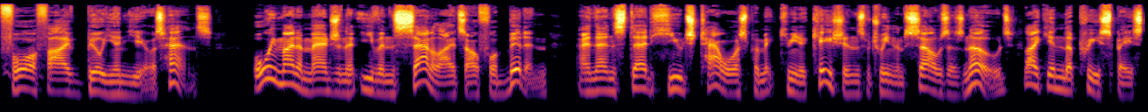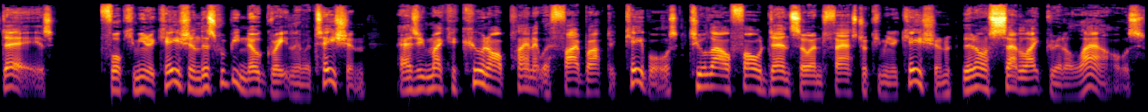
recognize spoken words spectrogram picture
four or five billion years hence. Or we might imagine that even satellites are forbidden, and that instead huge towers permit communications between themselves as nodes, like in the pre space days. For communication, this would be no great limitation, as we might cocoon our planet with fiber optic cables to allow far denser and faster communication than our satellite grid allows.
